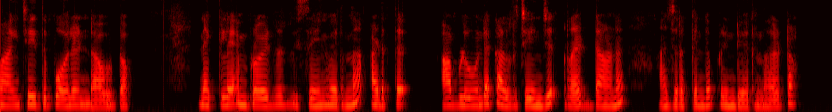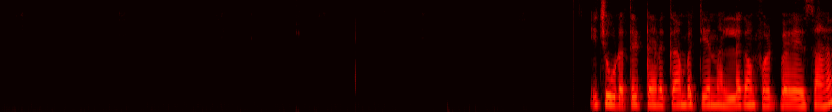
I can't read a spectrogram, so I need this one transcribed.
വാങ്ങിച്ച ഇതുപോലെ ഉണ്ടാവും കേട്ടോ. നെക്കിലെ എംബ്രോയിഡറി ഡിസൈൻ വരുന്ന അടുത്ത് ആ ബ്ലൂവിന്റെ കളർ ചേഞ്ച് റെഡാണ് അജ്രക്കിന്റെ പ്രിന്റ് വരുന്നത് കേട്ടോ. ഈ ചൂടത്ത് ഇട്ടെടുക്കാൻ പറ്റിയ നല്ല കംഫർട്ട് വെയേഴ്സാണ്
